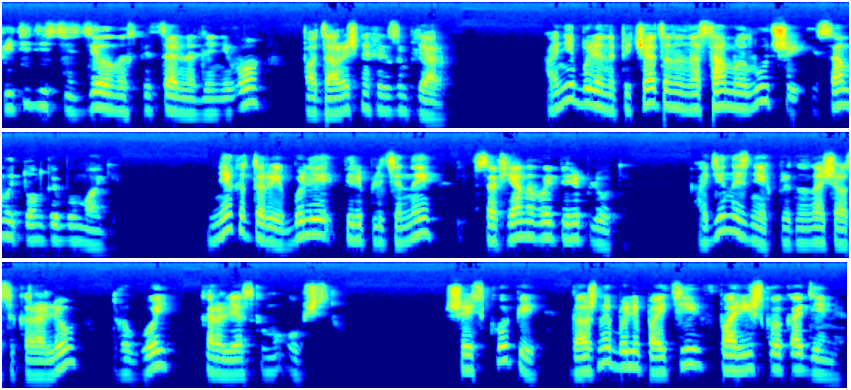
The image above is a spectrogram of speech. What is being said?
50 сделанных специально для него подарочных экземпляров. Они были напечатаны на самой лучшей и самой тонкой бумаге. Некоторые были переплетены в софьяновые переплеты. Один из них предназначался королю, другой – королевскому обществу. Шесть копий должны были пойти в Парижскую академию.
